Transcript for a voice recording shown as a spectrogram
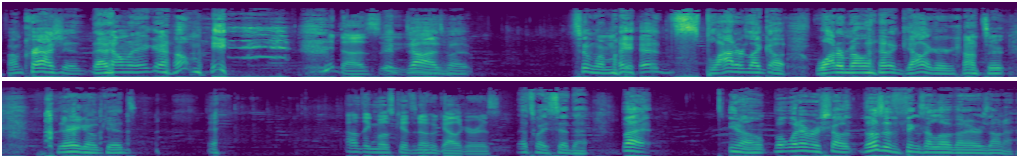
if I'm crashing, that helmet ain't gonna help me. It does. it does, but. So when my head splattered like a watermelon at a Gallagher concert, there you go, kids. I don't think most kids know who Gallagher is. That's why I said that. But you know, but whatever show, those are the things I love about Arizona.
